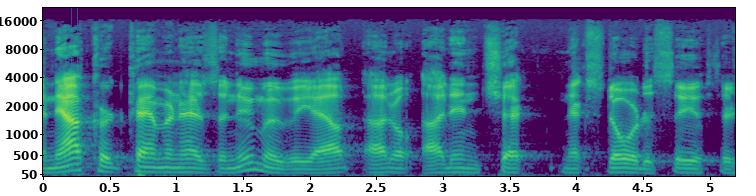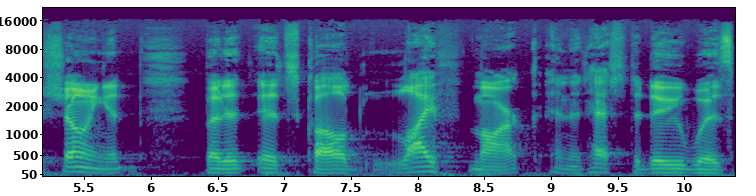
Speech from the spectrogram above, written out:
And now Kirk Cameron has a new movie out. I don't. I didn't check next door to see if they're showing it, but it, it's called Life Mark, and it has to do with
